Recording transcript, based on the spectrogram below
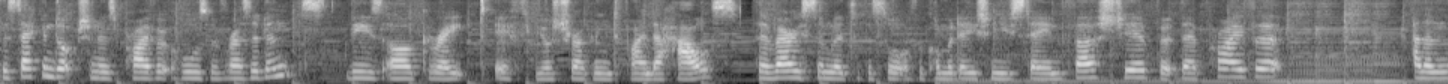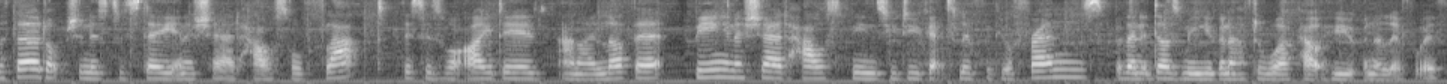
The second option is private halls of residence. These are great if you're struggling to find a house. They're very similar to the sort of accommodation you stay in first year, but they're private. And then the third option is to stay in a shared house or flat. This is what I did and I love it. Being in a shared house means you do get to live with your friends, but then it does mean you're gonna have to work out who you're gonna live with.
